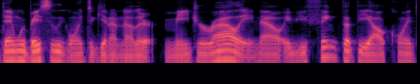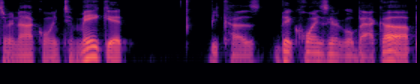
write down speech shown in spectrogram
then we're basically going to get another major rally. Now, if you think that the altcoins are not going to make it because Bitcoin is going to go back up,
